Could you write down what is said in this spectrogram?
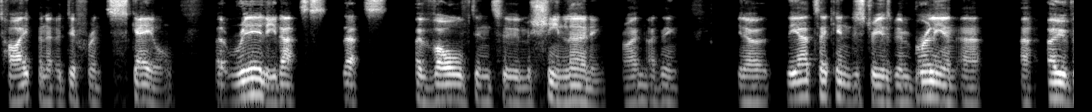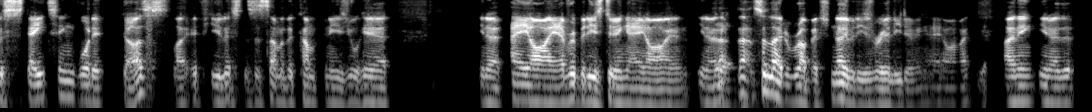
type and at a different scale. But really, that's that's evolved into machine learning, right? Mm-hmm. I think you know the ad tech industry has been brilliant at uh, overstating what it does. Like if you listen to some of the companies, you'll hear, you know, AI. Everybody's doing AI, and you know yeah. that, that's a load of rubbish. Nobody's really doing AI. Yeah. I think you know the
